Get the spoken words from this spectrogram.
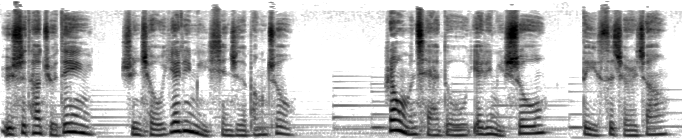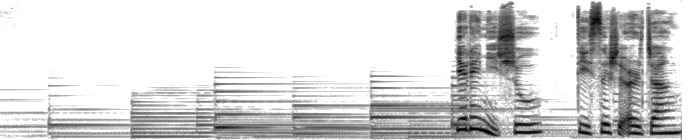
于是他决定寻求耶利米先知的帮助。让我们一起来读耶利米书第四十二章。耶利米书第四十二章，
